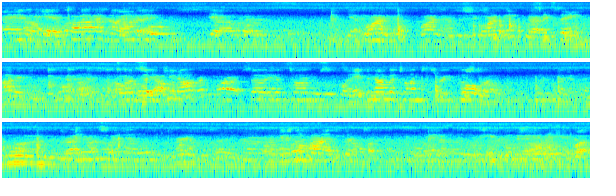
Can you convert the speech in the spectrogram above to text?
And Yeah, five no, equals. Yeah. One, one, one equals sixteen. Oh, So do you know? Alright, so is it times, the number times three plus twelve? Right, you want to write down? It's not hard. What?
